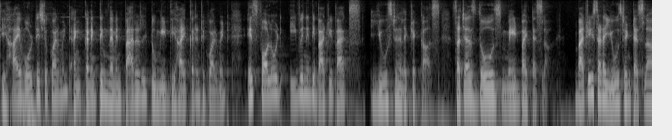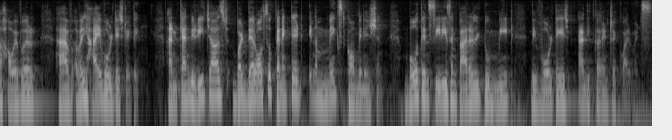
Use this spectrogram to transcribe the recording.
the high voltage requirement and connecting them in parallel to meet the high current requirement is followed even in the battery packs used in electric cars, such as those made by Tesla. Batteries that are used in Tesla, however, have a very high voltage rating and can be recharged, but they're also connected in a mixed combination, both in series and parallel to meet the voltage and the current requirements.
